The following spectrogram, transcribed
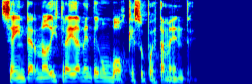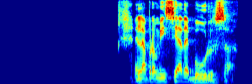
Se internó distraídamente en un bosque, supuestamente. En la provincia de Bursa.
